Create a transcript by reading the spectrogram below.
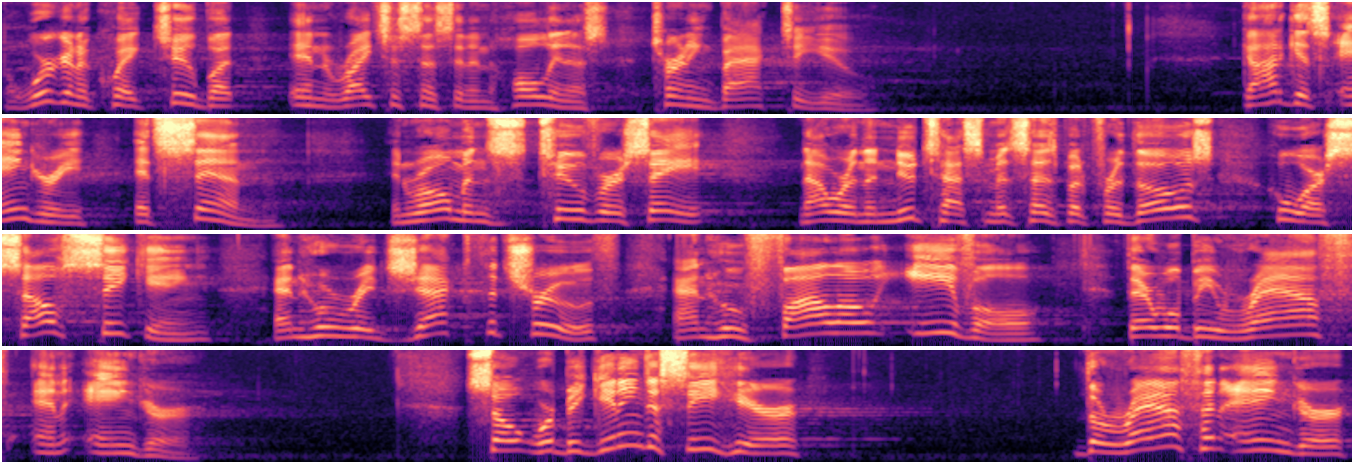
But we're going to quake too, but in righteousness and in holiness, turning back to you. God gets angry at sin. In Romans 2, verse 8, now we're in the New Testament, it says, But for those who are self seeking and who reject the truth and who follow evil, there will be wrath and anger. So we're beginning to see here the wrath and anger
